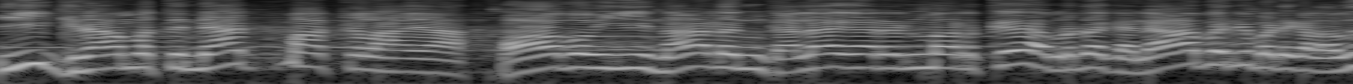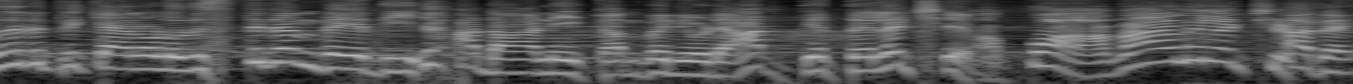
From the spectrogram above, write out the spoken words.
ഈ ഗ്രാമത്തിന്റെ ആത്മാക്കളായ പാവം ഈ നാടൻ കലാകാരന്മാർക്ക് അവരുടെ കലാപരിപാടികൾ അവതരിപ്പിക്കാനുള്ള ഒരു സ്ഥിരം വേദി അതാണ് ഈ കമ്പനിയുടെ ആദ്യത്തെ ലക്ഷ്യം. അപ്പൊ അതാണ് ലക്ഷ്യം. അതെ.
